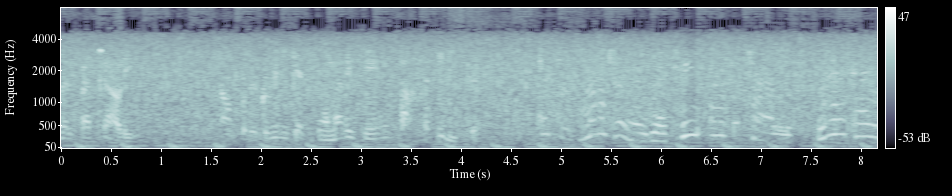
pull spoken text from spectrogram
Alpha Charlie, centre de communication maritime par satellite. Monaco Radio 3 Alpha Charlie, Maritime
